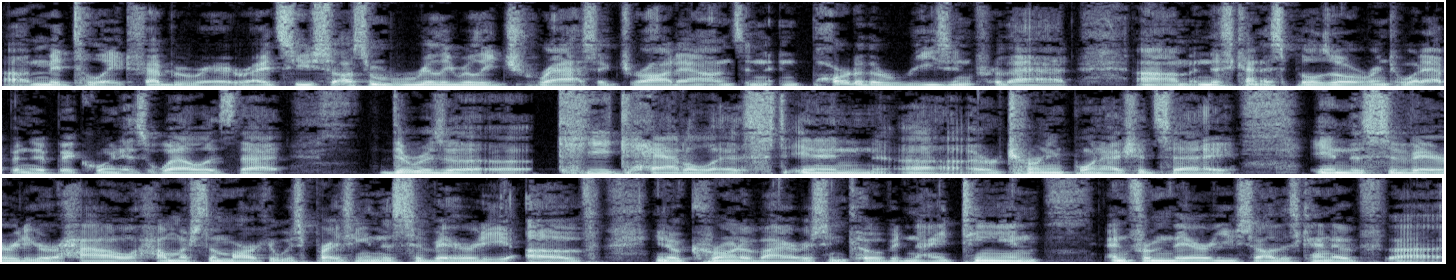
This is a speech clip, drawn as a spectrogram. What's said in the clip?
uh, mid to late February, right? So you saw some really really drastic drawdowns, and, and part of the reason for that, um, and this kind of spills over into what happened to Bitcoin as well, is that there was a key catalyst in, uh, or turning point, I should say, in the severity or how how much the market was pricing in the severity of you know coronavirus and COVID nineteen, and from there you saw this kind of uh,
